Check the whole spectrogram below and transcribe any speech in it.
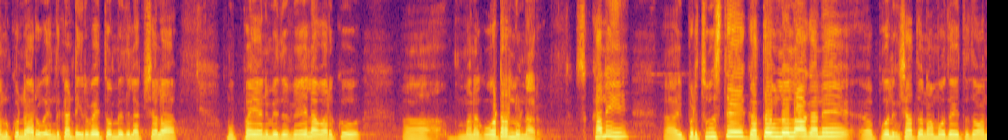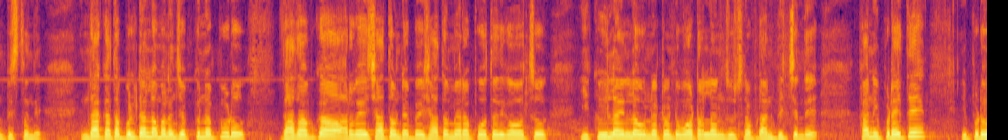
అనుకున్నారు. ఎందుకంటే ఇరవై తొమ్మిది లక్షల ముప్పై ఎనిమిది వేల వరకు మనకు ఓటర్లు ఉన్నారు. కానీ ఇప్పుడు చూస్తే గతంలో లాగానే పోలింగ్ శాతం నమోదవుతుందో అనిపిస్తుంది. ఇందాక గత బులెటిన్లో మనం చెప్పుకున్నప్పుడు దాదాపుగా అరవై శాతం డెబ్బై శాతం మేర పోతుంది కావచ్చు ఈ క్యూ లైన్లో ఉన్నటువంటి ఓటర్లను చూసినప్పుడు అనిపించింది. కానీ ఇప్పుడైతే ఇప్పుడు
